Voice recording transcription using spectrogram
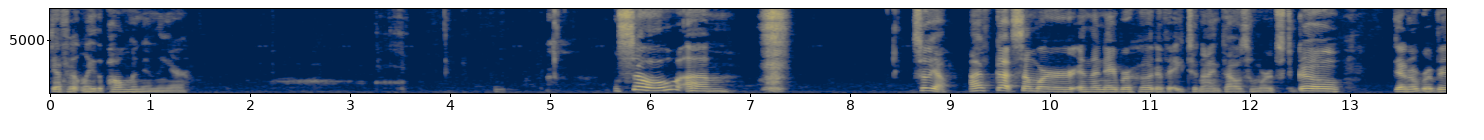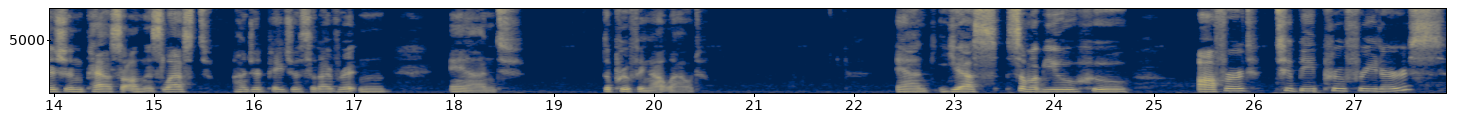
definitely the pollen in the air. So, um, so yeah, I've got somewhere in the neighborhood of eight to nine thousand words to go. Then a revision pass on this last hundred pages that I've written, and the proofing out loud. And yes, some of you who offered to be proofreaders,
